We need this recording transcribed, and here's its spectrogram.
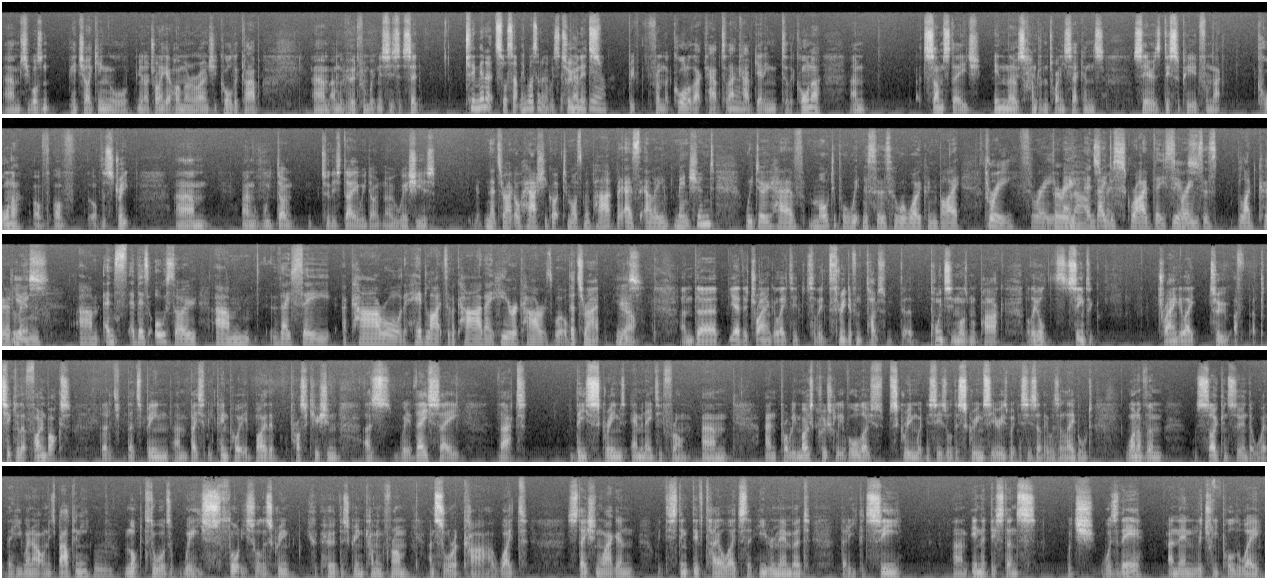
Um, she wasn't hitchhiking or you know trying to get home on her own. She called a cab, um, and we've heard from witnesses that said Two minutes or something, wasn't it? it was two cab- minutes Yeah. from the call of that cab to that cab getting to the corner, and at some stage in those 120 seconds, Sarah's disappeared from that corner of of, of the street, um, and we don't to this day we don't know where she is. That's right, or how she got to Mosman Park. But as Ali mentioned, we do have multiple witnesses who were woken by Three. three, Very and, loud and they screams. describe these Yes. screams as blood curdling. Yes. Um, and s- there's also um, they see a car or the headlights of a car. They hear a car as well. That's right. Yes. Yeah. And uh, yeah, they're triangulated, so they're three different types of uh, points in Mosman Park, but they all seem to triangulate to a, f- a particular phone box that it's that's been um, basically pinpointed by the prosecution as where they say that these screams emanated from. Um, and probably most crucially of all those scream witnesses or the scream series witnesses that there was a labelled, one of them was so concerned that, that he went out on his balcony, looked towards where he s- thought he saw the scream, heard the scream coming from, and saw a car, a white station wagon with distinctive tail lights that he remembered that he could see um, in the distance, which was there, and then literally pulled away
